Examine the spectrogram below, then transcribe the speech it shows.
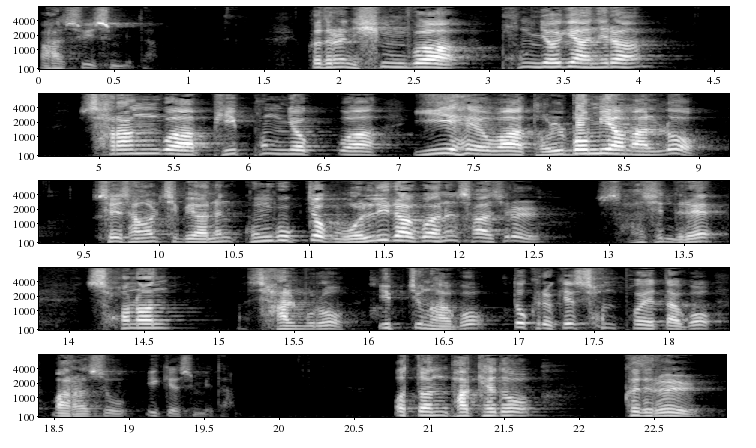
알 수 있습니다. 그들은 힘과 폭력이 아니라 사랑과 비폭력과 이해와 돌봄이야말로 세상을 지배하는 궁극적 원리라고 하는 사실을 자신들의 선언 삶으로 입증하고 또 그렇게 선포했다고 말할 수 있겠습니다. 어떤 박해도 그들을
